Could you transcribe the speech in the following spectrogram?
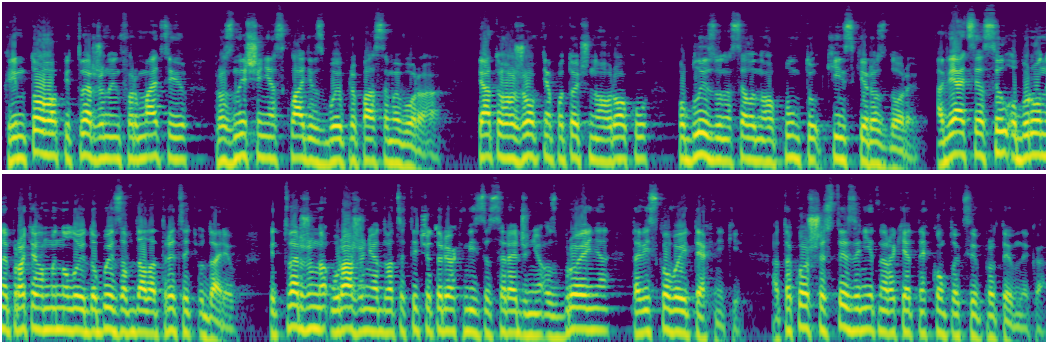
Крім того, підтверджено інформацію про знищення складів з боєприпасами ворога. 5 жовтня поточного року поблизу населеного пункту Кінські роздори. Авіація Сил оборони протягом минулої доби завдала 30 ударів. Підтверджено ураження 24 місць зосередження озброєння та військової техніки, а також 6 зенітно-ракетних комплексів противника.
